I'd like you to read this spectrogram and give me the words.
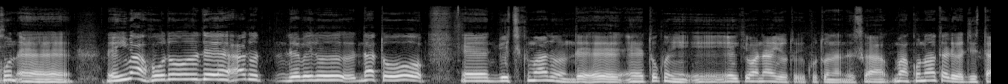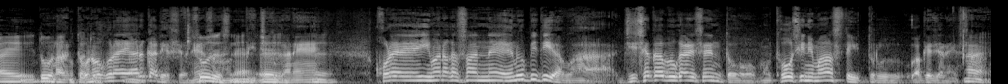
こんえー、で今、報道であるレベルだと、えー、備蓄もあるんで、えー、特に影響はないよということなんですが、まあ、このあたりりは実態どうなのかどのぐらいあるかですよね、そうですね。備蓄がね。えーえーこれ、今中さんね、エヌビディアは自社株買いせんと、もう投資に回すって言っとるわけじゃないですか、はいはい、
